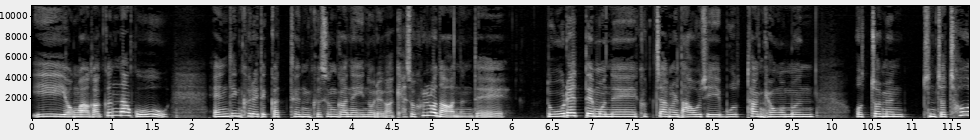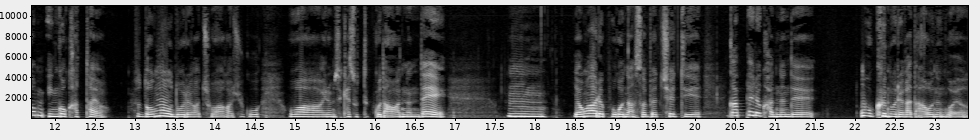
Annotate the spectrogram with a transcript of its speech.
이 영화가 끝나고 엔딩 크레딧 같은 그 순간에 이 노래가 계속 흘러나왔는데 노래 때문에 극장을 나오지 못한 경험은 어쩌면 진짜 처음인 것 같아요. 그래서 너무 노래가 좋아가지고, 와, 이러면서 계속 듣고 나왔는데, 음, 영화를 보고 나서 며칠 뒤에 카페를 갔는데, 오, 그 노래가 나오는 거예요.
